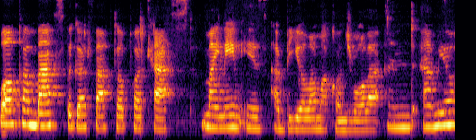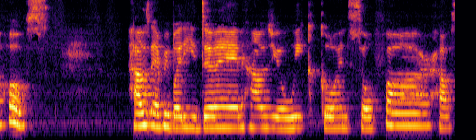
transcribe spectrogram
Welcome back to the God Factor podcast. My name is Abiola Makanjuola, and I'm your host. How's everybody doing? How's your week going so far? How's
